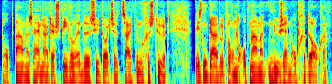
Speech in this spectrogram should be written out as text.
De opnamen zijn naar Der Spiegel en de Süddeutsche Zeitung gestuurd. Het is niet duidelijk waarom de opnamen nu zijn opgedoken.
